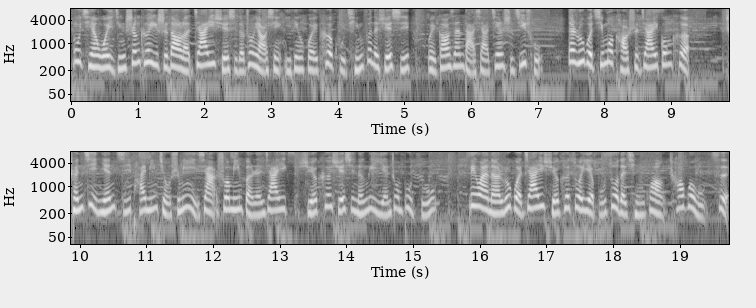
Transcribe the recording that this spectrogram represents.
目前我已经深刻意识到了加一学习的重要性，一定会刻苦勤奋的学习，为高三打下坚实基础。但如果期末考试加一功课成绩年级排名九十名以下，说明本人加一学科学习能力严重不足。另外呢，如果加一学科作业不做的情况超过五次。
